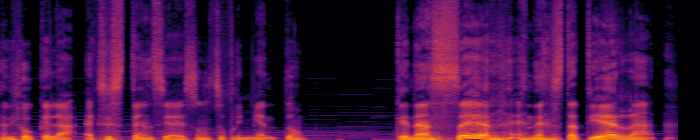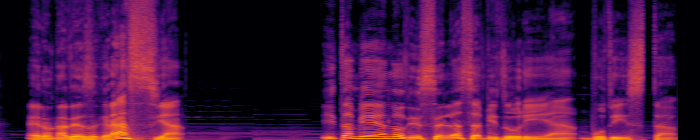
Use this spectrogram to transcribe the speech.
dijo que la existencia es un sufrimiento que nacer en esta tierra era una desgracia. Y también lo dice la sabiduría budista.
